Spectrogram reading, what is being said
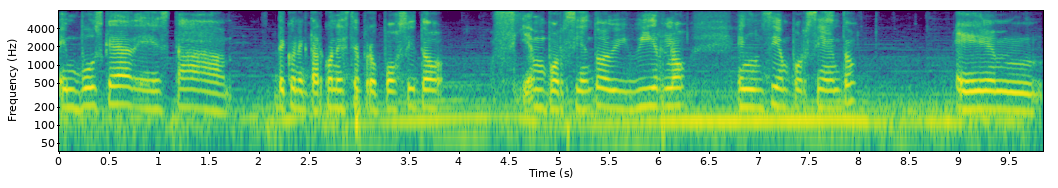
en búsqueda de esta de conectar con este propósito 100% de vivirlo en un 100%. Em,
